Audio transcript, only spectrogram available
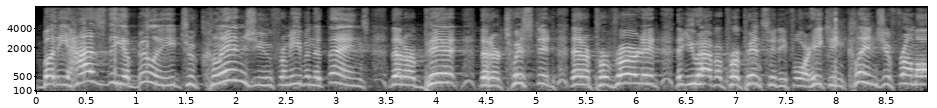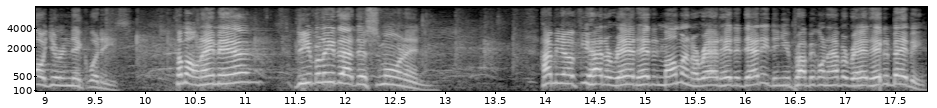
but He has the ability to cleanse you from even the things that are bent, that are twisted, that are perverted, that you have a propensity for. He can cleanse you from all your iniquities. Come on, amen? Do you believe that this morning? How many know if you had a red-headed mama and a red-headed daddy, then you're probably going to have a red-headed baby?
